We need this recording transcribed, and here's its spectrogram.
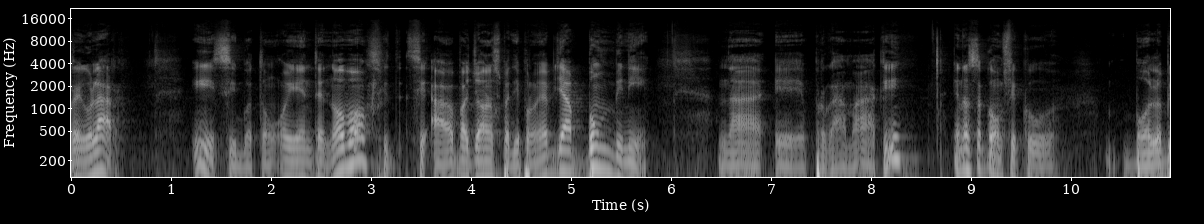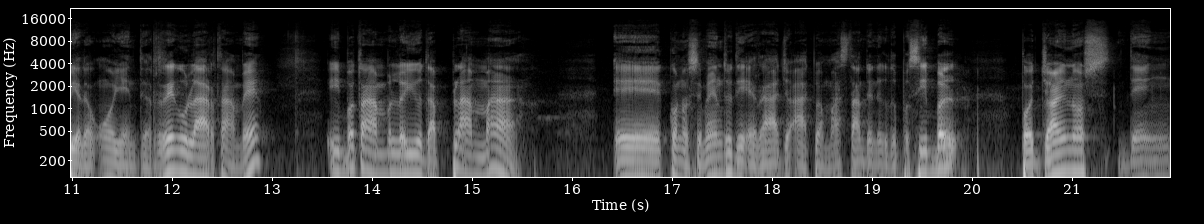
regular. E se botar um oyente novo, se, se Alba Jones pedir para mim, já bombini na eh, programa aqui. E nós confio bolo bira um oyente regular também. E botamos ajuda a plasmar eh, conhecimento de rádio aqui o mais tanto possível. Pode join-nos no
